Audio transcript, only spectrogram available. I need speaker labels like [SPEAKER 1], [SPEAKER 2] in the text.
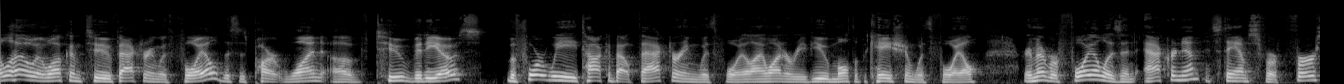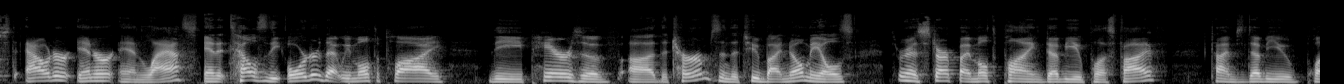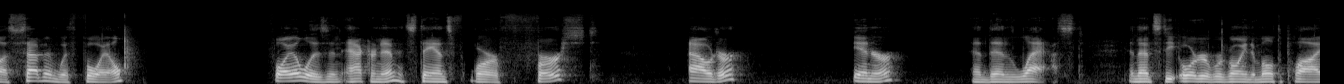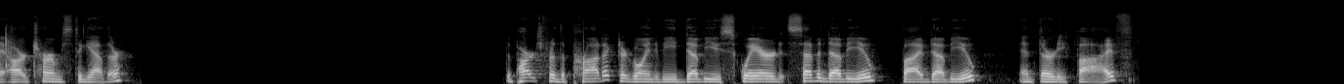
[SPEAKER 1] Hello and welcome to Factoring with FOIL. This is part one of two videos. Before we talk about factoring with FOIL, I want to review multiplication with FOIL. Remember, FOIL is an acronym. It stands for first, outer, inner, and last. And it tells the order that we multiply the pairs of uh, the terms in the two binomials. So we're going to start by multiplying w plus 5 times w plus 7 with FOIL. FOIL is an acronym. It stands for first, outer, inner, and then last. And that's the order we're going to multiply our terms together. The parts for the product are going to be w squared, 7w, 5w, and 35.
